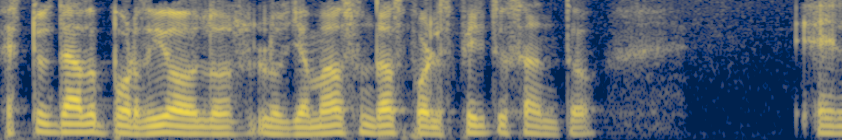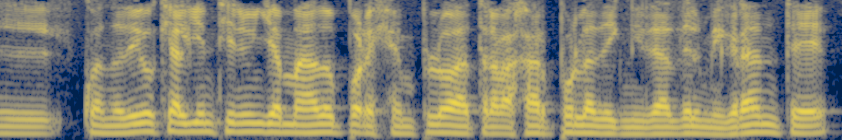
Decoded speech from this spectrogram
esto es dado por Dios, los, los llamados son dados por el Espíritu Santo, el, cuando digo que alguien tiene un llamado, por ejemplo, a trabajar por la dignidad del migrante,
